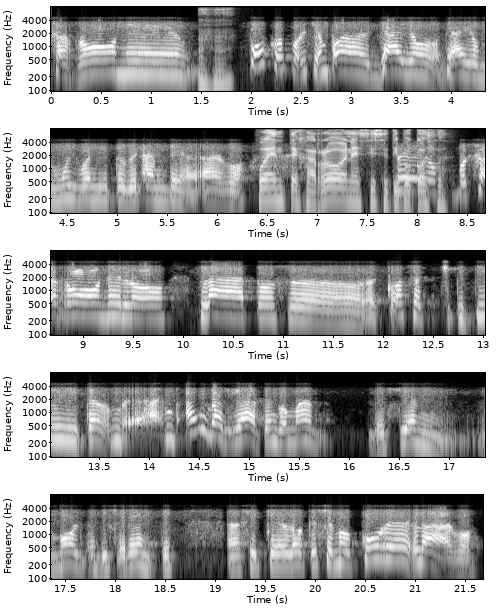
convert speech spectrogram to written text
jarrones, pocos, por ejemplo, gallo, gallo muy bonito, grande, algo. Fuentes, jarrones y ese tipo de cosas. Pues jarrones, los platos, uh, cosas chiquititas. Hay variedad, tengo más de 100 moldes diferentes. Así que lo que se me ocurre lo hago.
